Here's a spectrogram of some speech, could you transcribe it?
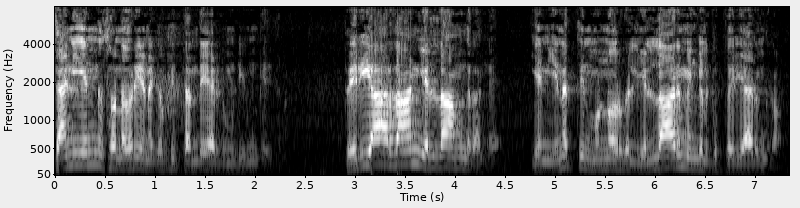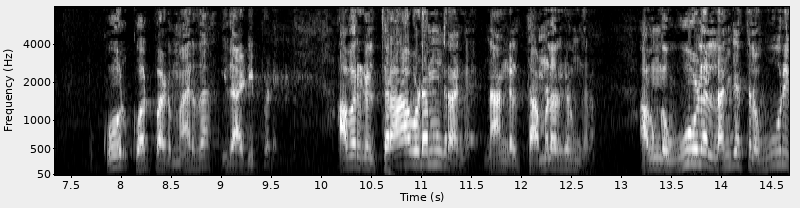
சனியன்னு சொன்னவர் எனக்கு எப்படி தந்தையா இருக்க முடியும்னு கேட்கிறேன் பெரியார் தான் எல்லாம்ங்கிறாங்க. என் இனத்தின் முன்னோர்கள் எல்லாரும் எங்களுக்கு பெரியாருங்கிறோம். கோல் கோட்பாடு மாறுதா? இது அடிப்படை. அவர்கள் திராவிடம்ங்கிறாங்க. நாங்கள் தமிழர்கள்ங்கிறோம். அவங்க ஊழல் லஞ்சத்துல ஊறி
